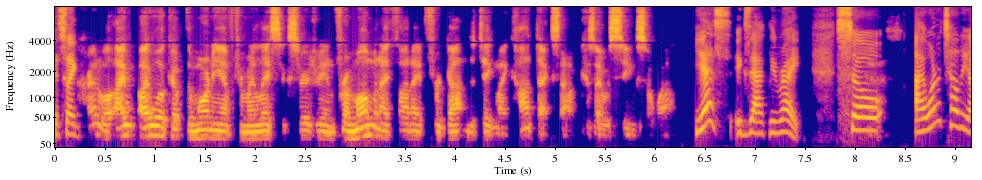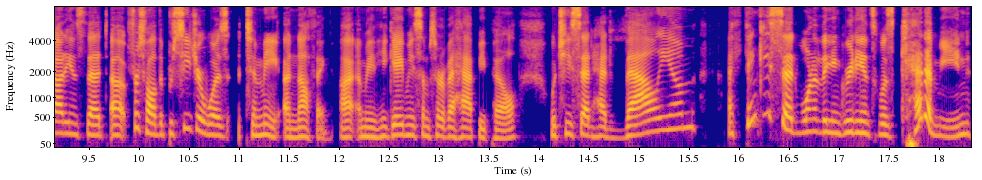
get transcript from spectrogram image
it's like incredible. I, I woke up the morning after my LASIK surgery, and for a moment, I thought I'd forgotten to take my contacts out because I was seeing so well. Yes, exactly right. So I want to tell the audience that, uh, first of all, the procedure was to me a nothing. I, I mean, he gave me some sort of a happy pill, which he said had Valium. I think he said one of the ingredients was ketamine,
